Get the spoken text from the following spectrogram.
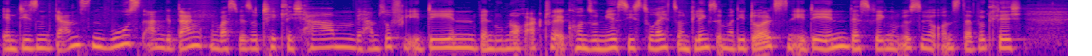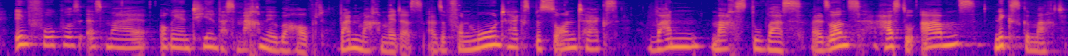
in diesem ganzen Wust an Gedanken, was wir so täglich haben, wir haben so viele Ideen, wenn du noch aktuell konsumierst, siehst du rechts und links immer die dollsten Ideen. Deswegen müssen wir uns da wirklich im Fokus erstmal orientieren, was machen wir überhaupt? Wann machen wir das? Also von montags bis sonntags, wann machst du was? Weil sonst hast du abends nichts gemacht.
